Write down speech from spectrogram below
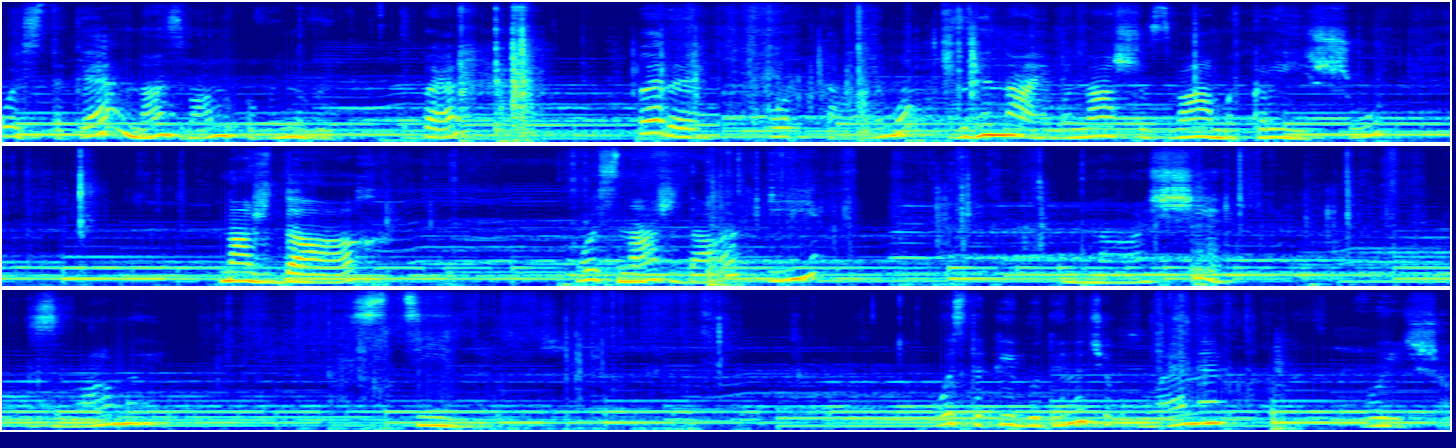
Ось таке в нас з вами повинно вийти. Тепер перегортаємо, згинаємо нашу з вами кришу, наш дах. Ось наш дах і наші з вами стіни. Ось такий будиночок у мене вийшов.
